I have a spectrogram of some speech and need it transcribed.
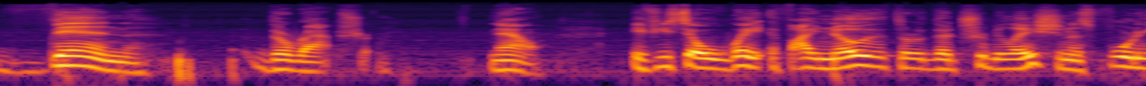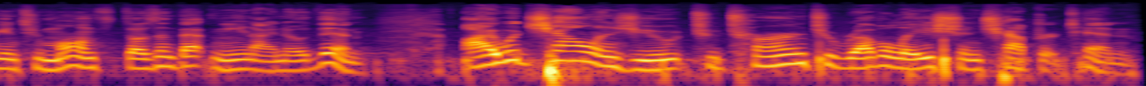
then the rapture. Now, if you say, well, wait, if I know that the, the, tribulation is 40 and two months, doesn't that mean I know then? I would challenge you to turn to Revelation chapter 10.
